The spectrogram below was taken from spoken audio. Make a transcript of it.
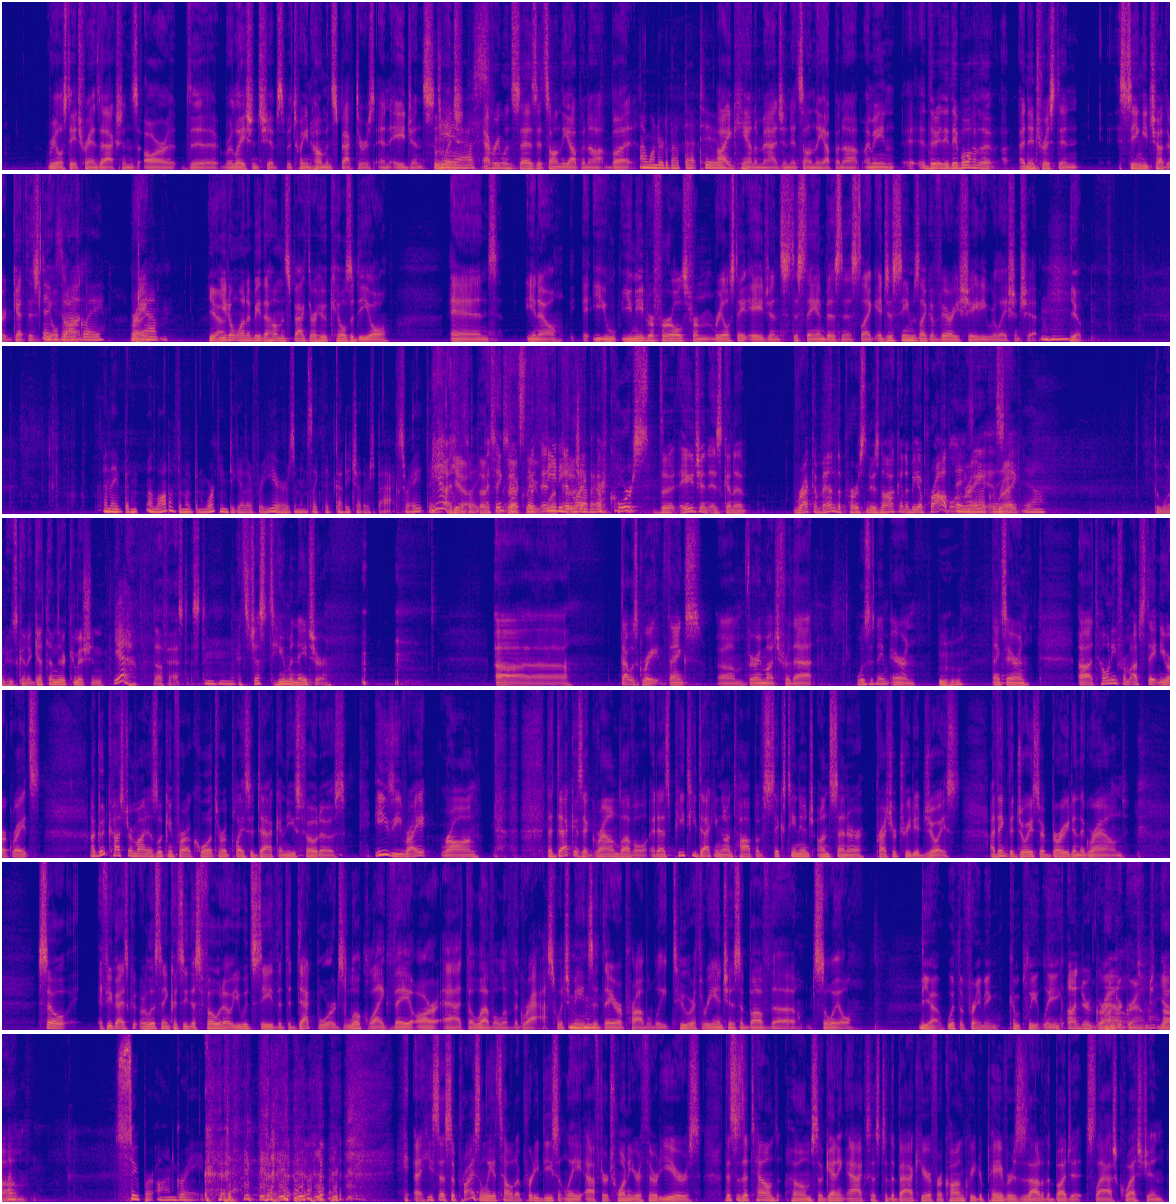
real estate transactions are the relationships between home inspectors and agents, which Yes. everyone says it's on the up and up, but I wondered about that too. I can't imagine it's on the up and up. I mean, eh, they, they both have a, an interest in seeing each other get this deal done. exactly. done. Right. Yeah. Yeah. You don't want to be the home inspector who kills a deal, and you know it- you you need referrals from real estate agents to stay in business. Like it just seems like a very shady relationship. Mm-hmm. Yep. And they've been a lot of them have been working together for years. I mean, it's like they've got each other's backs, right? They're Yeah, Yeah, like- I think exactly that's the what Feeding and each like, other. Of course, the agent is going to recommend the person who's not going to be a problem, right? exactly. It's Right. like yeah. The one who's going to get them their commission yeah, the fastest. Mm-hmm. It's just human nature. Uh, that was great. Thanks um, very much for that. What was his name? Aaron. Mm-hmm. Thanks, Aaron. Uh, Tony from upstate New York writes A good customer of mine is looking for a quote to replace a deck in these photos. Easy, right? Wrong. the deck is at ground level. It has PT decking on top of 16 inch uncenter pressure treated joists. I think the joists are buried in the ground. So, if you guys are listening, could see this photo, you would see that the deck boards look like they are at the level of the grass, which means that they are probably two or three inches above the soil. Yeah, with the framing completely Underground. Underground. Yeah. Um, Super on grade. Uh, he says, surprisingly, it's held up pretty decently after 20 or 30 years. This is a townhome, so getting access to the back here for concrete or pavers is out of the budget slash question.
